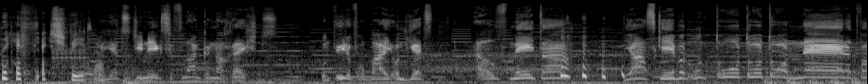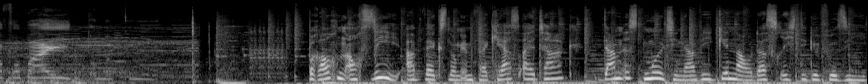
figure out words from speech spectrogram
Vielleicht später. Jetzt die nächste Flanke nach rechts. Und wieder vorbei und jetzt elf Meter. Gas geben und do, do, do. Nee, das war vorbei. Dumme Kuh. Brauchen auch Sie Abwechslung im Verkehrsalltag? Dann ist Multinavi genau das Richtige für Sie.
